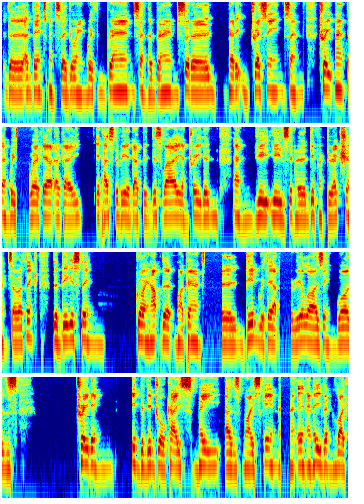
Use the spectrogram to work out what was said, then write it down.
the advancements they're doing with brands and the brand sort of medic dressings and treatment, and we work out, okay, it has to be adapted this way and treated and used in a different direction. So I think the biggest thing growing up that my parents uh, did without realizing was treating individual case me as my skin and, even like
